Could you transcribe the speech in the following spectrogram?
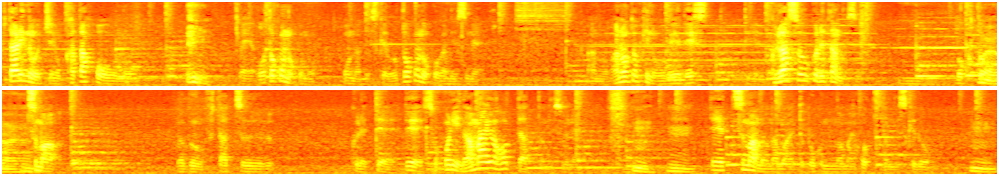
2人のうちの片方の、えー男の子の方なんですけど男の子がですねあのあの時のお礼ですってグラスをくれたんですよ。僕と妻の分2つくれてでそこに名前が彫ってあったんですよね。うん。うん。で妻の名前と僕の名前彫ってたんですけどうん。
